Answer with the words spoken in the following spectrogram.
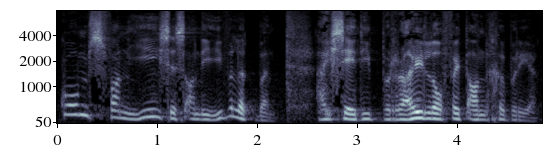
koms van Jesus aan die huwelik bind. Hy sê die bruilof het aangebreek.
